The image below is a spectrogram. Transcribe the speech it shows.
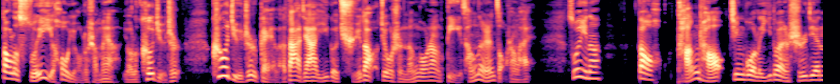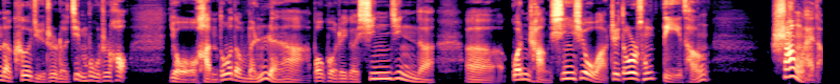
到了隋以后，有了什么呀？有了科举制，科举制给了大家一个渠道，就是能够让底层的人走上来。所以呢，到唐朝，经过了一段时间的科举制的进步之后。有很多的文人啊，包括这个新进的呃官场新秀啊，这都是从底层上来的。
